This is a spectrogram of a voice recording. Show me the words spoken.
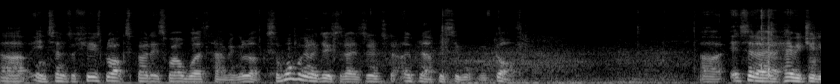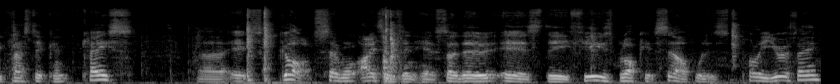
uh, in terms of fuse blocks, but it's well worth having a look. So what we're going to do today is we're just going to open up and see what we've got. Uh, it's in a heavy duty plastic case. Uh, it's got several items in here. So there is the fuse block itself, well it's polyurethane,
